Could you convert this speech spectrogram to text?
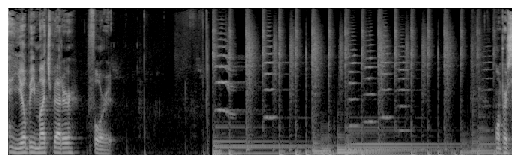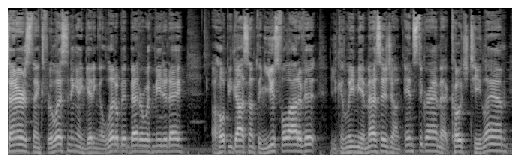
and you'll be much better for it. One percenters, thanks for listening and getting a little bit better with me today. I hope you got something useful out of it. You can leave me a message on Instagram at Coach T Lamb.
